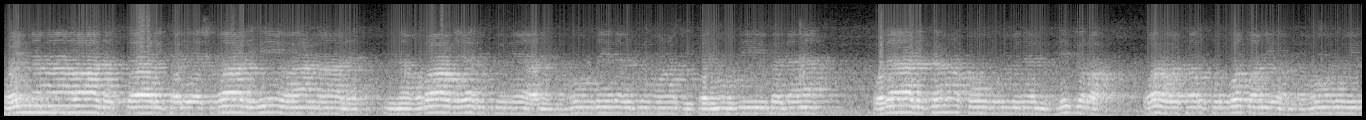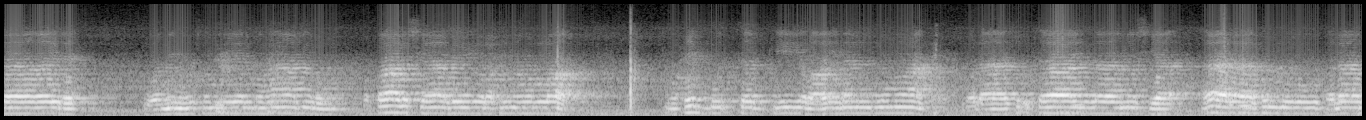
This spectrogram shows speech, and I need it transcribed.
وإنما أراد التارك لأشغاله وأعماله من أغراض أهل الدنيا للنهوض إلى الجمعة كالمهدي بدنة وذلك مأخوذ من الهجرة وهو ترك الوطن والنهوض إلى غيره. ومنه سمي المهاجر. وقال الشافعي رحمه الله نحب التبكير إلى الجمعة ولا تؤتى إلا مشيا. هذا كله كلام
